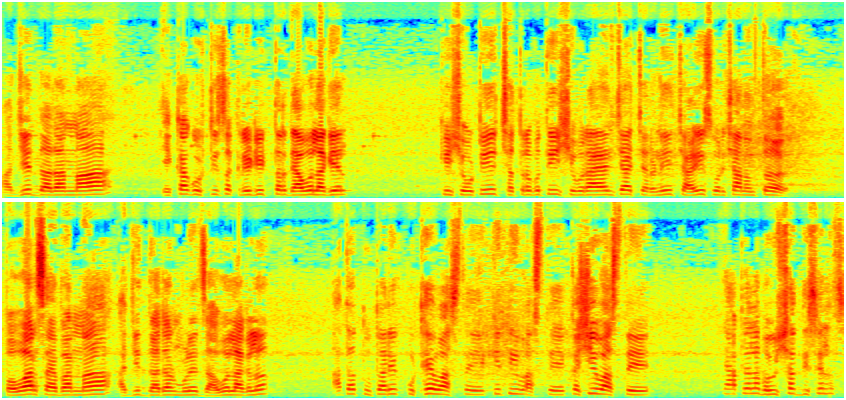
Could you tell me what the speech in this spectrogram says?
अजितदादांना एका गोष्टीचं क्रेडिट तर द्यावं लागेल की शेवटी छत्रपती शिवरायांच्या चरणी चाळीस वर्षानंतर पवार साहेबांना अजितदादांमुळे जावं लागलं. आता तुतारी कुठे वाचते किती वाचते कशी वाचते हे आपल्याला भविष्यात दिसेलच.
